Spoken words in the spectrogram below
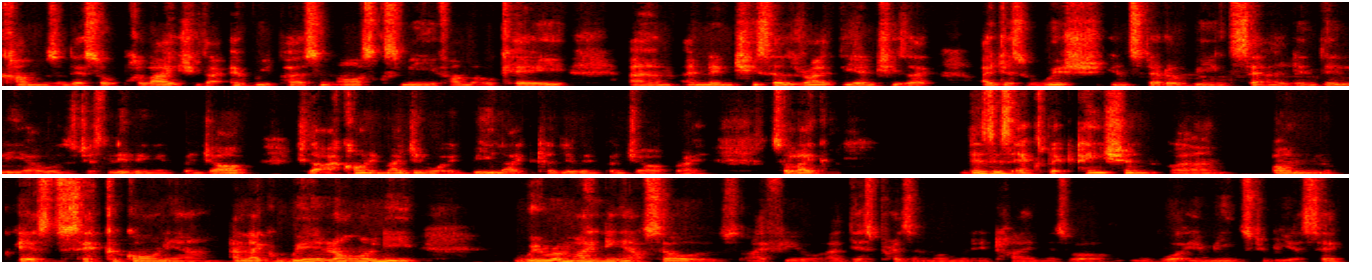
comes and they're so polite. She's like, every person asks me if I'm okay, um, and then she says right at the end, she's like, I just wish instead of being settled in Delhi, I was just living in Punjab. She's like, I can't imagine what it'd be like to live in Punjab, right? So like, there's this expectation um, on Sikh and like we're not only we're reminding ourselves, I feel, at this present moment in time as well, what it means to be a Sikh.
